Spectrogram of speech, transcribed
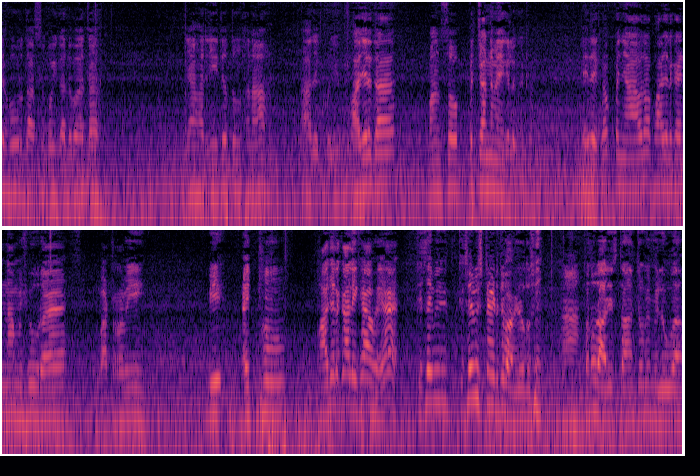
ਪ੍ਰੀਤ ਹੋਰ ਦੱਸ ਕੋਈ ਗੱਲਬਾਤ? ਆ ਜਾਂ ਹਰਜੀਤ ਤੂੰ ਸੁਣਾ। ਆ ਦੇਖੋ ਜੀ ਫਾਜ਼ਿਲਕਾ 595 ਕਿਲੋਮੀਟਰ। ਇਹ ਦੇਖੋ ਪੰਜਾਬ ਦਾ ਫਾਜ਼ਿਲਕਾ ਇੰਨਾ ਮਸ਼ਹੂਰ ਹੈ ਵਾਟਰ ਵੀ ਵੀ ਇੱਥੋਂ ਫਾਜ਼ਿਲਕਾ ਲਿਖਿਆ ਹੋਇਆ ਹੈ। ਕਿਸੇ ਵੀ ਕਿਸੇ ਵੀ ਸਟੇਟ 'ਚ ਵਗ ਜਾਓ ਤੁਸੀਂ। ਹਾਂ। ਤੁਹਾਨੂੰ ਰਾਜਸਥਾਨ 'ਚੋਂ ਵੀ ਮਿਲੂਗਾ।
